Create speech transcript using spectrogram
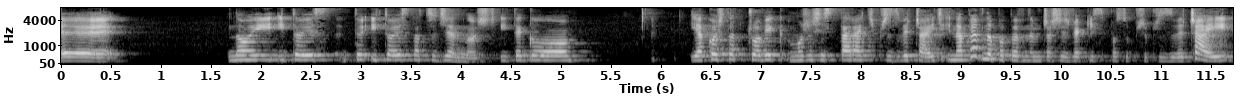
E, no i, i, to, jest, to, i to jest ta codzienność. I tego jakoś tak człowiek może się starać przyzwyczaić i na pewno po pewnym czasie w jakiś sposób się przyzwyczai,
